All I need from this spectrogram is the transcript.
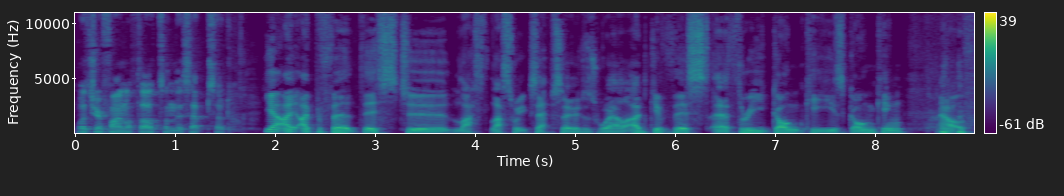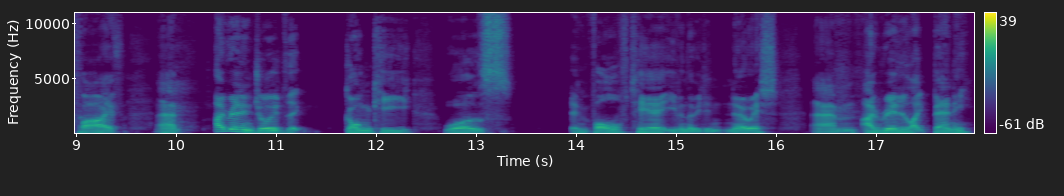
what's your final thoughts on this episode? Yeah, I, I preferred this to last last week's episode as well. I'd give this uh, three gonkies gonking out of five. um, I really enjoyed that Gonky was involved here, even though he didn't know it. Um, I really like Benni.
